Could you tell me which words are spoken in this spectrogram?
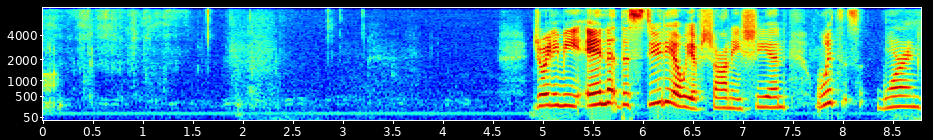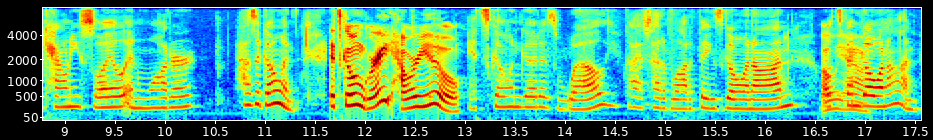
on. Joining me in the studio, we have Shawnee Sheehan with Warren County Soil and Water. How's it going? It's going great. How are you? It's going good as well. You guys had a lot of things going on. Oh, What's been going on?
